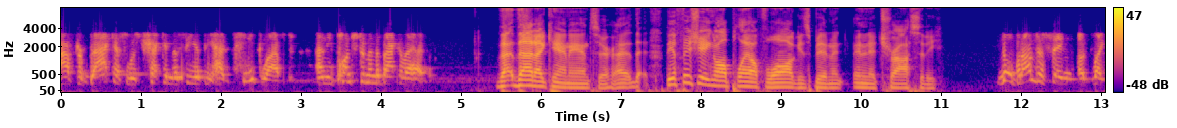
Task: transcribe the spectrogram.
after Backes was checking to see if he had teeth left and he punched him in the back of the head? That that I can't answer. Uh, the, the officiating all playoff log has been an, an atrocity. No, but I'm just saying, uh, like,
